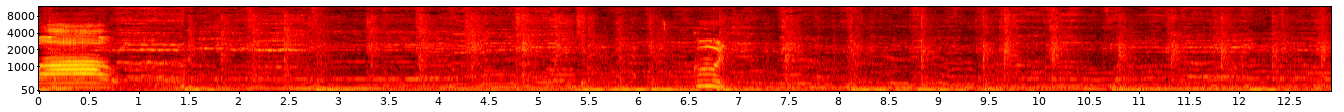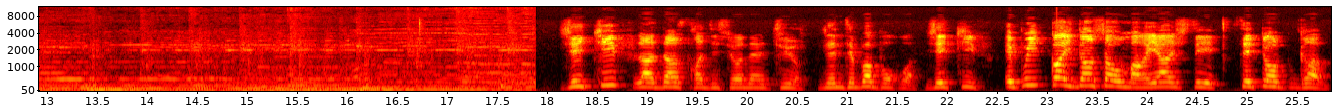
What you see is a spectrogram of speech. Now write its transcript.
Waouh. Cool. Je kiffe la danse traditionnelle turque. Je ne sais pas pourquoi. Je kiffe. Et puis, quand ils dansent ça au mariage, c'est, c'est top grave.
